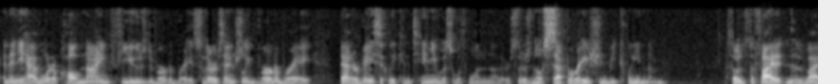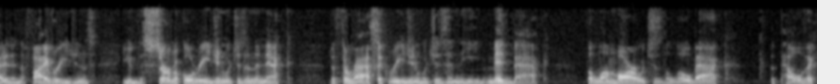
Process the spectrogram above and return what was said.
And then you have what are called nine fused vertebrae. So they're essentially vertebrae that are basically continuous with one another. So there's no separation between them. So it's divided, divided into five regions. You have the cervical region, which is in the neck, the thoracic region, which is in the mid back, the lumbar, which is the low back, the pelvic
